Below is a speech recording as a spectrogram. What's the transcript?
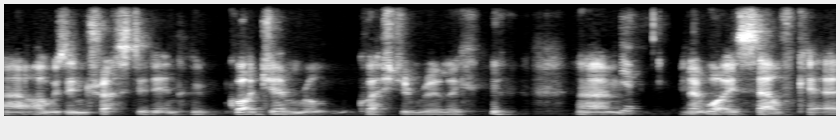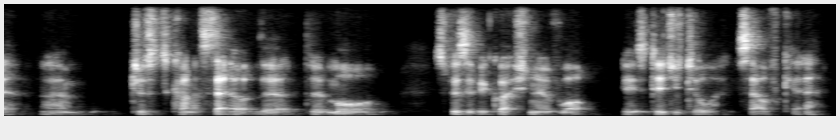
uh, I was interested in quite a general question really. um, yeah. You know, what is self care? Um, just to kind of set up the the more specific question of what is digital self care.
